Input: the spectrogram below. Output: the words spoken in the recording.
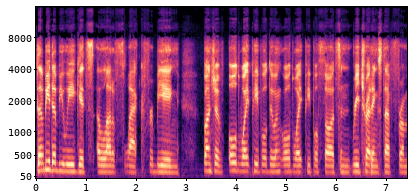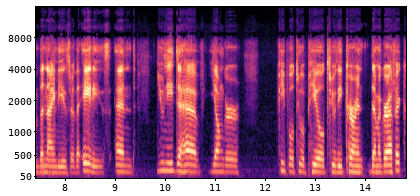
WWE gets a lot of flack for being a bunch of old white people doing old white people thoughts and retreading stuff from the 90s or the 80s and you need to have younger people to appeal to the current demographic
